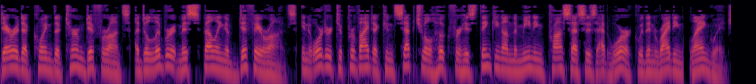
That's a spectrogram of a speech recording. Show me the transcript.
Derrida coined the term différance a deliberate misspelling of différence in order to provide a conceptual hook for his thinking on the meaning processes at work within writing, language.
